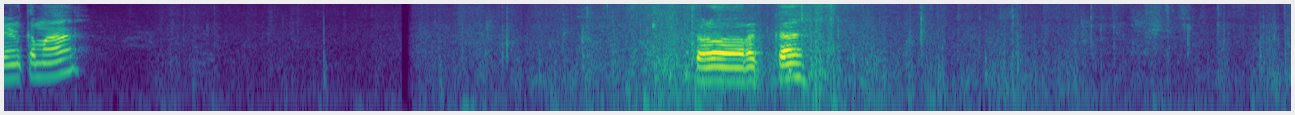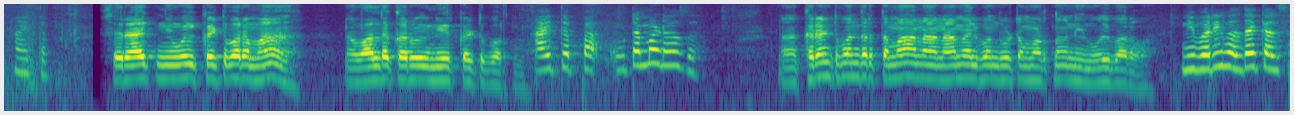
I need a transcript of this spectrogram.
ರೇಣುಕಮ್ಮ. ರೊಕ್ಕ. ಆಯ್ತಪ್ಪ. ಸರಿ ಆಯ್ತು ನೀವು ಹೋಗಿ ಕಟ್ಟಿ ಬರಮ್ಮ. ನಾವು ಹೊಲ್ದಾಗ ಕರ್ ಹೋಗಿ ನೀರು ಕಟ್ಟಿ ಬರ್ತೀನಿ. ಆಯ್ತಪ್ಪ ಊಟ ಮಾಡಿ ಹೋಗು. ನಾ ಕರೆಂಟ್ ಬಂದಿರ್ತಮ್ಮ ನಾನು ಆಮೇಲೆ ಬಂದು ಊಟ ಮಾಡ್ತೀನಿ ನೀನು ಹೋಗಿ ಬರವ. ನೀ ಬರೀ ಹೊಲ್ದಾಗ ಕೆಲಸ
